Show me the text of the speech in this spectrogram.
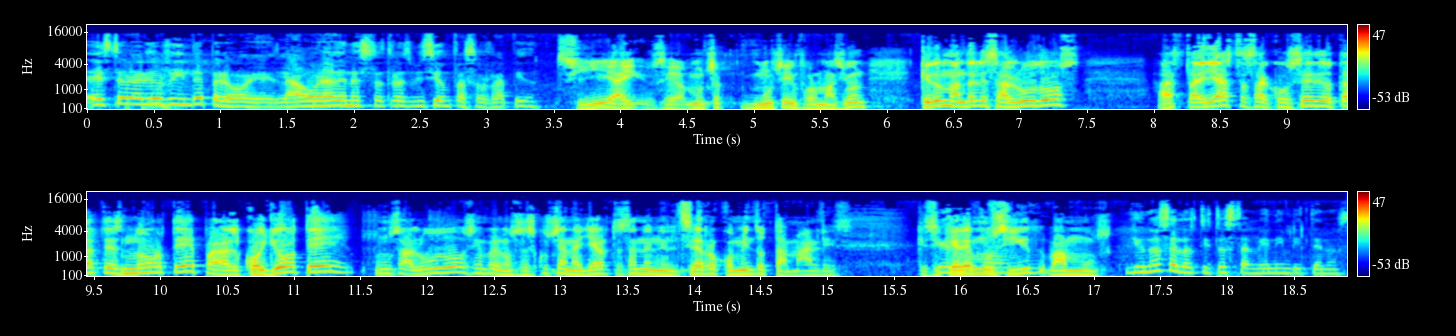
este horario rinde, pero eh, la hora de nuestra transmisión pasó rápido. Sí, hay o sea, mucha mucha información. Quiero mandarle saludos hasta allá, hasta San José de Otates Norte, para el Coyote, un saludo, siempre nos escuchan allá, ahorita están en el cerro comiendo tamales. Que si Qué queremos rico. ir, vamos. Y unos celostitos también invítenos.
